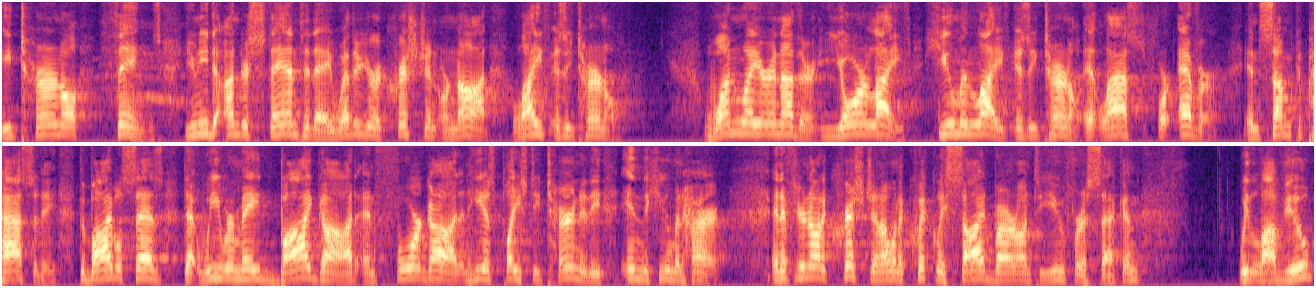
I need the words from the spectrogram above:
eternal things. You need to understand today, whether you're a Christian or not, life is eternal. One way or another, your life, human life, is eternal. It lasts forever in some capacity. The Bible says that we were made by God and for God, and He has placed eternity in the human heart. And if you're not a Christian, I want to quickly sidebar onto you for a second. We love you.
